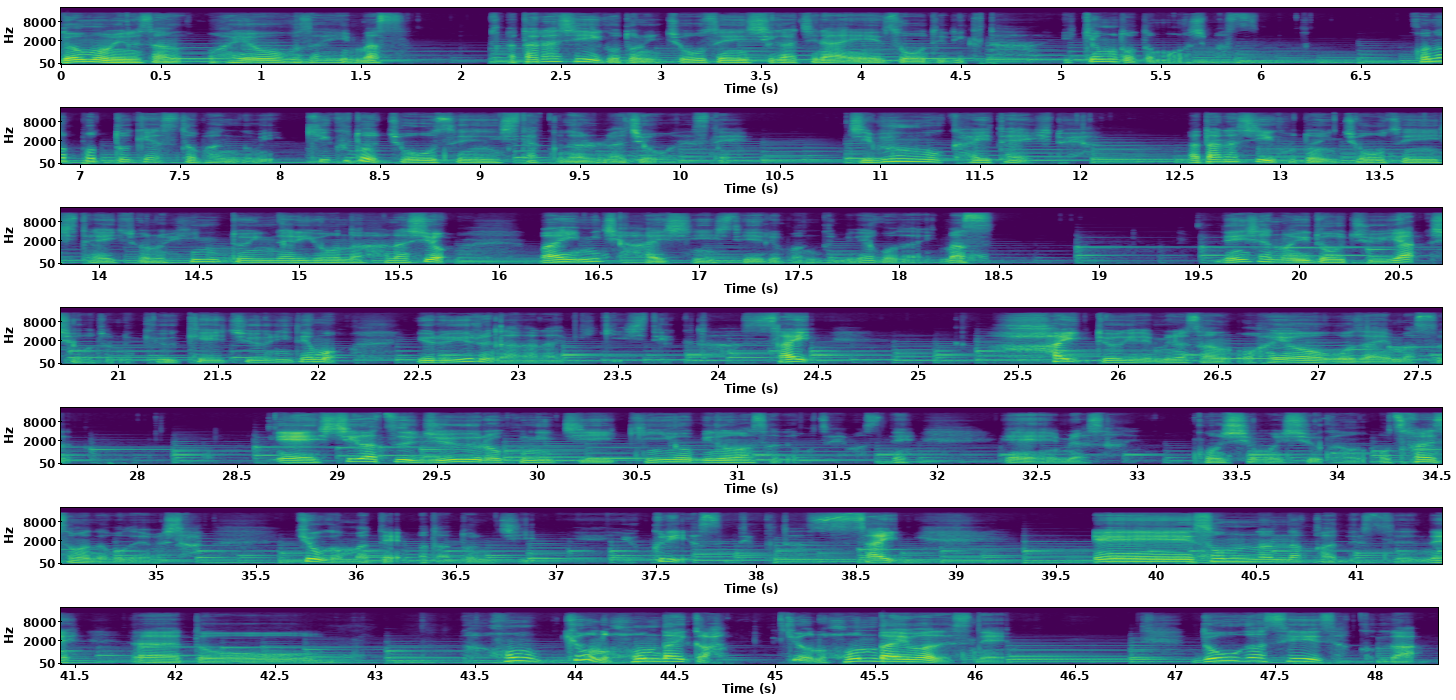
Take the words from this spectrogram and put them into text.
どうも皆さん、おはようございます。新しいことに挑戦しがちな映像ディレクター、池本と申します。このポッドキャスト番組、聞くと挑戦したくなるラジオはですね、自分を変えたい人や、新しいことに挑戦したい人のヒントになるような話を毎日配信している番組でございます。電車の移動中や仕事の休憩中にでも、ゆるゆるながら聞きしてください。はい。というわけで皆さんおはようございます。えー7月16日金曜日の朝でございますね。えー皆さん、今週も1週間お疲れ様でございました。今日頑張って、また土日、ゆっくり休んでください。えーそんな中ですね、えっ、と、本、今日の本題か。今日の本題はですね、動画制作が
